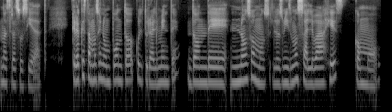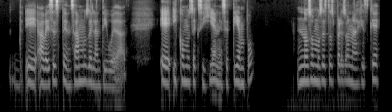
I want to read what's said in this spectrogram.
nuestra sociedad. Creo que estamos en un punto culturalmente donde no somos los mismos salvajes como eh, a veces pensamos de la antigüedad eh, y como se exigía en ese tiempo. No somos estos personajes que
